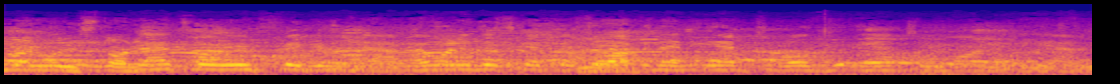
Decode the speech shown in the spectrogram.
do you regularly start it? That's what we're figuring out. I want to just get this Yeah. off and then add to, we'll add to one at the end.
